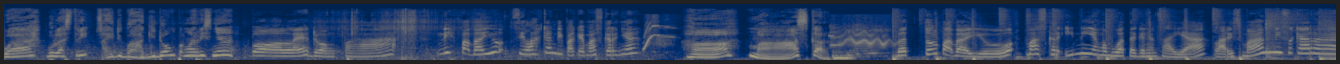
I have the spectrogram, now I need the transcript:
Wah, Bu Lastri, saya dibagi dong penglarisnya. Boleh dong Pak. Nih Pak Bayu, silahkan dipakai maskernya. Hah? Masker? Betul Pak Bayu, masker ini yang membuat dagangan saya laris manis sekarang.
